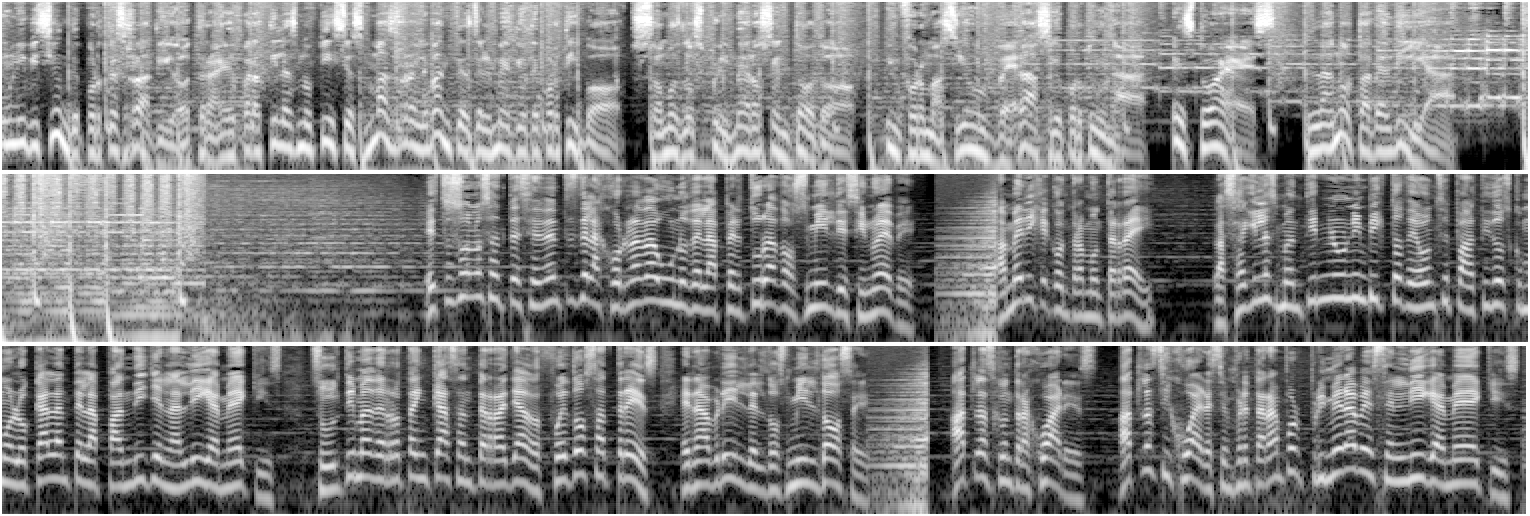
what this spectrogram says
Univisión Deportes Radio trae para ti las noticias más relevantes del medio deportivo. Somos los primeros en todo. Información veraz y oportuna. Esto es La Nota del Día. Estos son los antecedentes de la jornada 1 de la Apertura 2019. América contra Monterrey. Las Águilas mantienen un invicto de 11 partidos como local ante la pandilla en la Liga MX. Su última derrota en casa ante Rayados fue 2 a 3 en abril del 2012. Atlas contra Juárez. Atlas y Juárez se enfrentarán por primera vez en Liga MX.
